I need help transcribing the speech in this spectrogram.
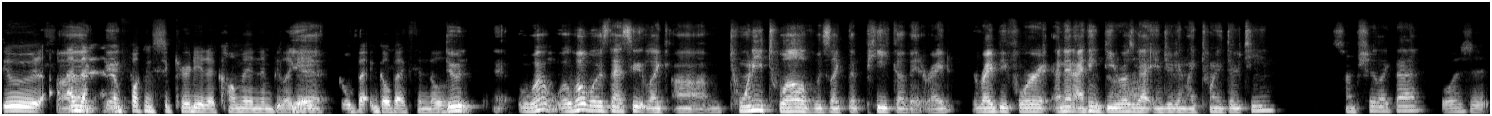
dude. and then, and then fucking security to come in and be like, Yeah. "Hey, go back, go back to nose." dude, uh, what what was that? See, like um, 2012 was like the peak of it, right? Right before, and then I think D Rose got injured in like 2013, some shit like that. What was it?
